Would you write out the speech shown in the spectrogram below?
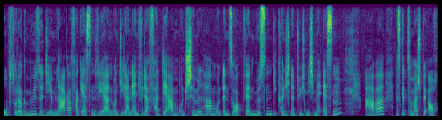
Obst oder Gemüse, die im Lager vergessen werden und die dann entweder verderben und Schimmel haben und entsorgt werden müssen. Die könnte ich natürlich nicht mehr essen. Aber es gibt zum Beispiel auch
